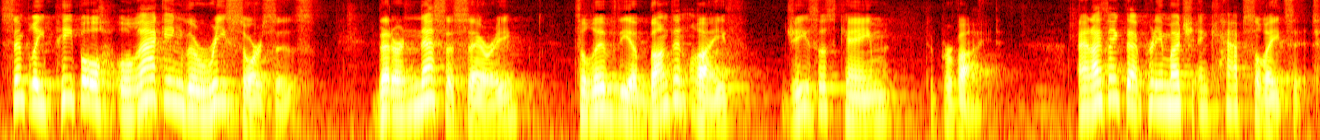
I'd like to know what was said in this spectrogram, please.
simply people lacking the resources that are necessary to live the abundant life Jesus came to provide. And I think that pretty much encapsulates it.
